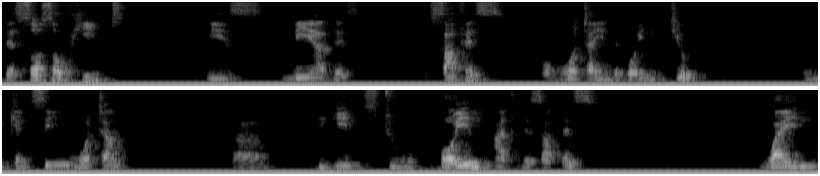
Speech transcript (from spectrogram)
The source of heat is near the surface of water in the boiling tube. And we can see water uh, begins to boil at the surface while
